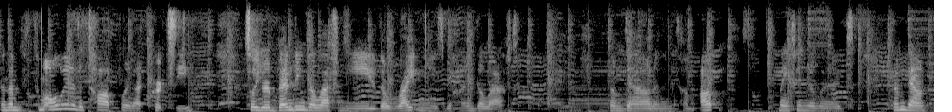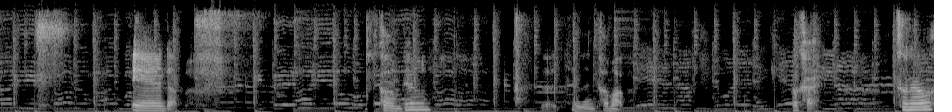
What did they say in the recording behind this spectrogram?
and then come all the way to the top for that curtsy. So you're bending the left knee, the right knee is behind the left. Come down and then come up. Lengthen your legs. Come down and up. Come down. Good. And then come up. Okay. So now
